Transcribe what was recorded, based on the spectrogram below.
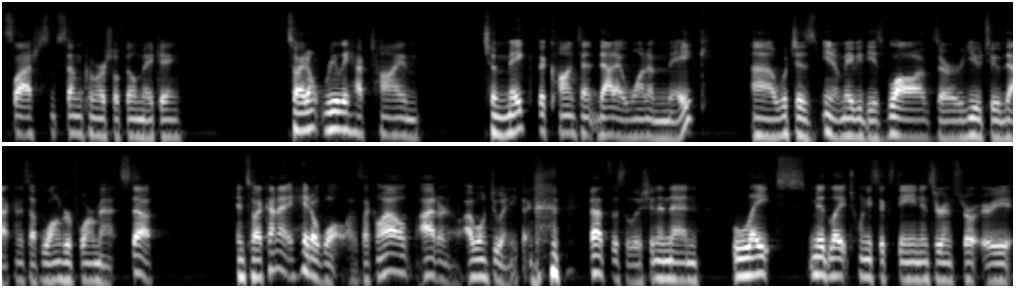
slash some commercial filmmaking. So I don't really have time to make the content that I want to make, uh, which is, you know, maybe these vlogs or YouTube, that kind of stuff, longer format stuff. And so I kind of hit a wall. I was like, well, I don't know. I won't do anything. That's the solution. And then late, mid late 2016, Instagram story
